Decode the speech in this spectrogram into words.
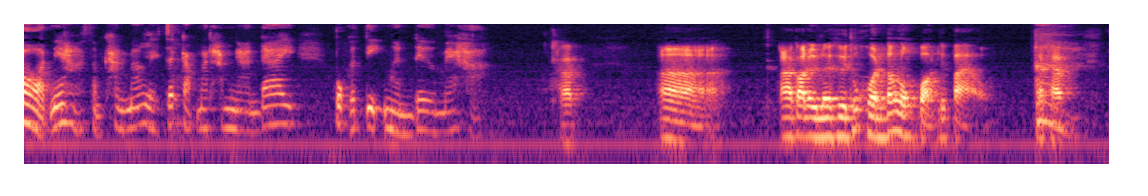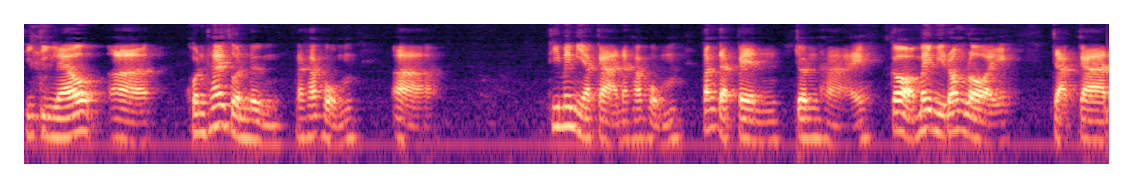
ปอดเนี่ยค่ะสำคัญมากเลยจะกลับมาทำงานได้ปกติเหมือนเดิมไหมคะครับอ่าอ่าก่อนอื่นเลยคือทุกคนต้องลงปอดหรือเปล่านะครับ จริงๆแล้วอ่าคนไข้ส่วนหนึ่งนะครับผมอ่าที่ไม่มีอาการนะครับผมตั้งแต่เป็นจนหายก็ไม่มีร่องรอย จากการ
